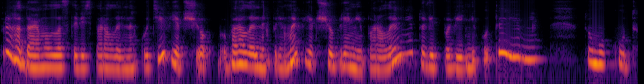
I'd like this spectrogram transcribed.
Пригадаємо властивість паралельних кутів, якщо паралельних прямих, якщо прямі паралельні, то відповідні кути рівні. Тому кут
